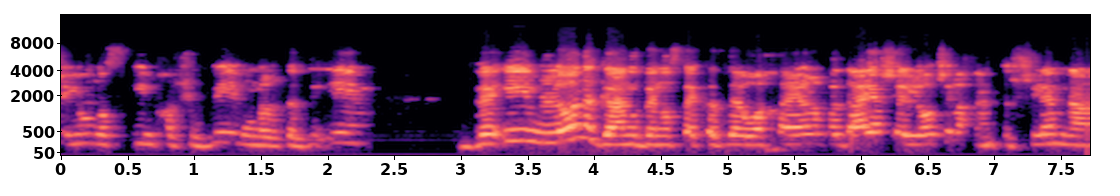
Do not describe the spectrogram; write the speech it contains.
שיהיו נושאים חשובים ומרכזיים, ואם לא נגענו בנושא כזה או אחר, ודאי השאלות שלכם תשלמנה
